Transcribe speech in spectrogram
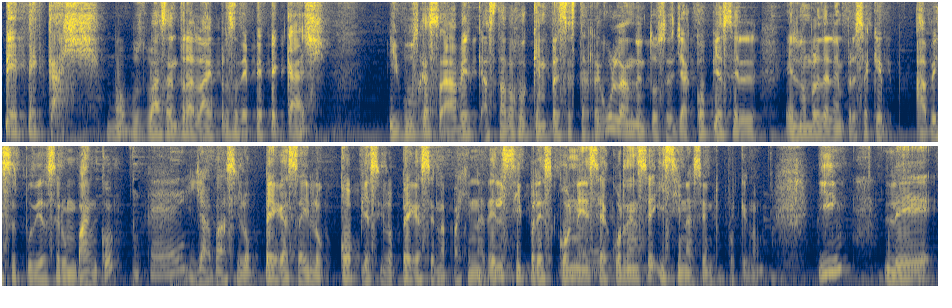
Pepe Cash, ¿no? Pues vas a entrar a la empresa de Pepe Cash y buscas a ver hasta abajo qué empresa está regulando, entonces ya copias el, nombre de la empresa que a veces pudiera ser un banco. Y ya vas y lo pegas ahí, lo copias y lo pegas en la página del Cipres con ese, acuérdense, y sin acento, ¿por qué no? Y le,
